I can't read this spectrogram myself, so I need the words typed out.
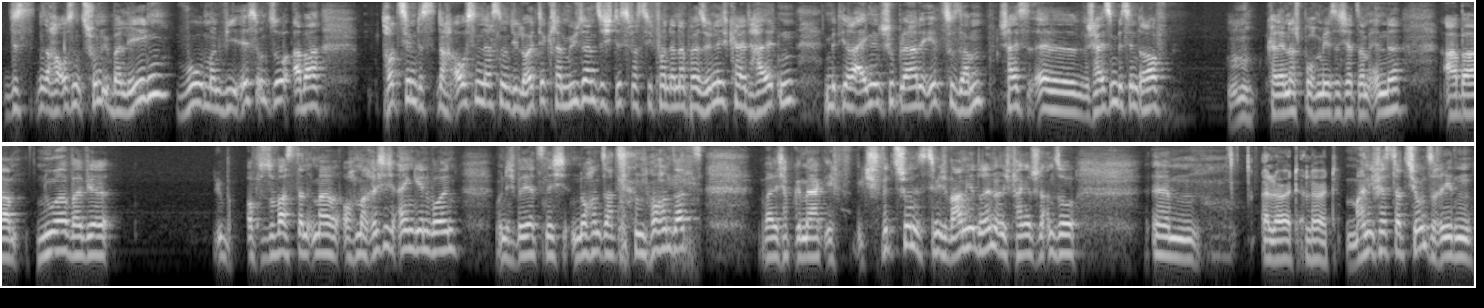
das nach außen schon überlegen, wo man wie ist und so, aber trotzdem das nach außen lassen und die Leute klamüsern sich das, was sie von deiner Persönlichkeit halten, mit ihrer eigenen Schublade eh zusammen. Scheiß, äh, scheiß ein bisschen drauf. Hm, Kalenderspruchmäßig jetzt am Ende. Aber nur weil wir auf sowas dann immer auch mal richtig eingehen wollen. Und ich will jetzt nicht noch einen Satz, noch einen Satz, weil ich habe gemerkt, ich, ich schwitze schon, es ist ziemlich warm hier drin und ich fange jetzt schon an, so ähm, Alert, alert. Manifestationsreden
